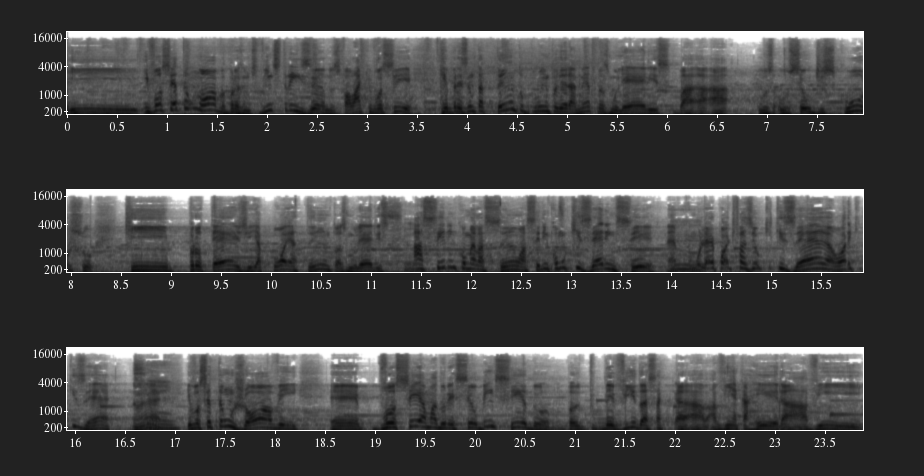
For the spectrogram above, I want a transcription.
E, e você é tão nova, por exemplo, 23 anos, falar que você representa tanto pro empoderamento das mulheres, a- a- o, o seu discurso que protege e apoia tanto as mulheres Sim. a serem como elas são, a serem como quiserem ser, né? Porque a mulher pode fazer o que quiser, a hora que quiser, não é? Sim. E você tão jovem, é, você amadureceu bem cedo devido a, essa, a, a vinha carreira, a vir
